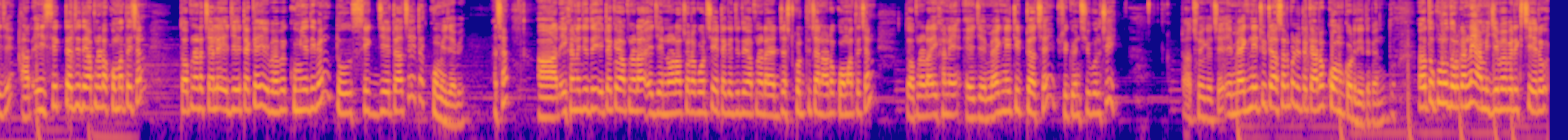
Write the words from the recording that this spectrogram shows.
এই যে। আর এই শেকটা যদি আপনারা কমাতে চান তো আপনারা চাইলে এই যে এটাকে এভাবে কমিয়ে দিবেন, তো সেক যেটা আছে এটা কমে যাবে। আচ্ছা আর এখানে যদি এটাকে আপনারা এই যে নড়াচড়া করছে, এটাকে যদি আপনারা অ্যাডজাস্ট করতে চান আরও কমাতে চান, তো আপনারা এখানে এই যে ম্যাগনেটিকটা আছে ফ্রিকোয়েন্সি বলছি টাচ হয়ে গেছে, এই ম্যাগনেটিউডে আসার পর এটাকে আরও কম করে দিতে পারেন। তো তো কোনো দরকার নেই, আমি যেভাবে রেখেছি এরকম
